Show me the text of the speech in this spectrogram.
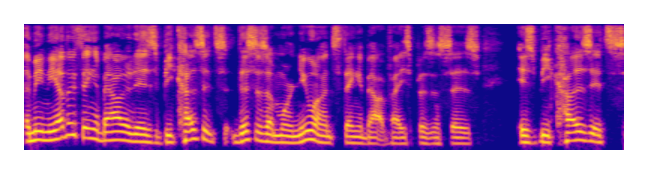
I mean, the other thing about it is because it's, this is a more nuanced thing about vice businesses is because it's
